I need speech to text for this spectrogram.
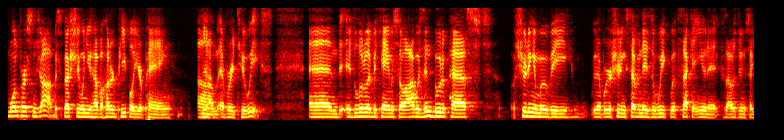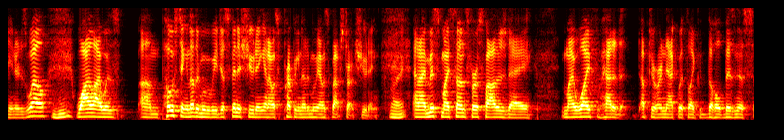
one person job, especially when you have hundred people you're paying um, Yeah. every two weeks. And it literally became so I was in Budapest shooting a movie that we were shooting seven days a week with second unit because I was doing second unit as well. Mm-hmm. While I was um, posting another movie we just finished shooting, and I was prepping another movie I was about to start shooting. Right. And I missed my son's first Father's Day. My wife had it up to her neck with like the whole business.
